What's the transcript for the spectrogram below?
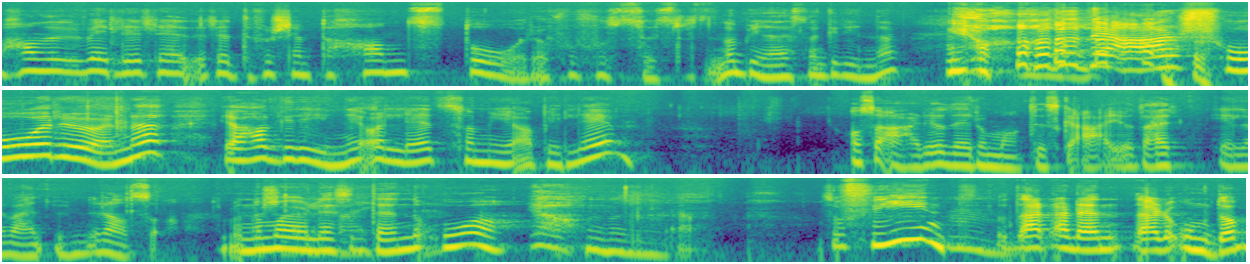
og han er veldig re- redde for skjemt, og han står opp for fostersøstera Nå begynner jeg nesten å grine. For det, er så rørende. Jeg har grinet og ledd så mye av Billy. Og så er det jo det romantiske er jo der hele veien under, altså. Men nå må jeg jo lese den òg. Ja. Så fint! Der er, den, er det ungdom.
